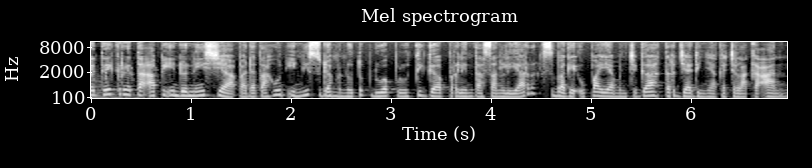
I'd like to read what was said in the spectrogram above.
PT Kereta Api Indonesia pada tahun ini sudah menutup 23 perlintasan liar sebagai upaya mencegah terjadinya kecelakaan.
